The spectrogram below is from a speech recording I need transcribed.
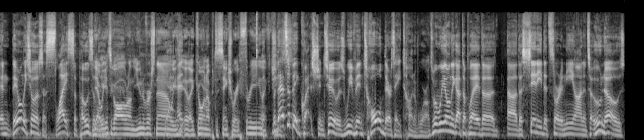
and they only showed us a slice supposedly. Yeah, we get to go all around the universe now. Yeah, we and- like going up to Sanctuary 3. Like, But that's a big question too. Is we've been told there's a ton of worlds, but we only got to play the uh, the city that's sort of neon, and so who knows?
